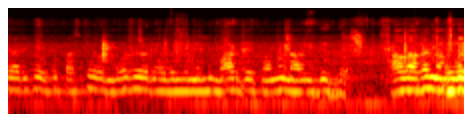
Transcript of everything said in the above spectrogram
ತಾರೀಕು ಇದು ಫಸ್ಟ್ ಮೂರನೇ ದಿನದಲ್ಲಿ ಮಾಡಬೇಕು ಅನ್ನೋ ನಾವು ಇದ್ದಿದ್ದು. ಆವಾಗ ನಮ್ದು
